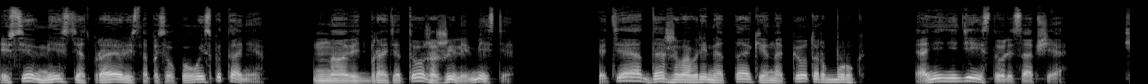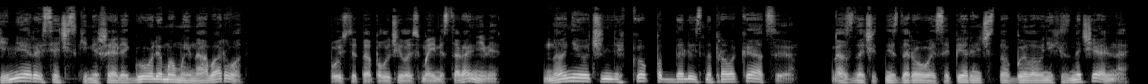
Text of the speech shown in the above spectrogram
и все вместе отправились на поселковое испытание. Но ведь братья тоже жили вместе. Хотя даже во время атаки на Петербург они не действовали сообща. Химеры всячески мешали големам и наоборот. Пусть это получилось моими стараниями, но они очень легко поддались на провокацию, а значит, нездоровое соперничество было у них изначально.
